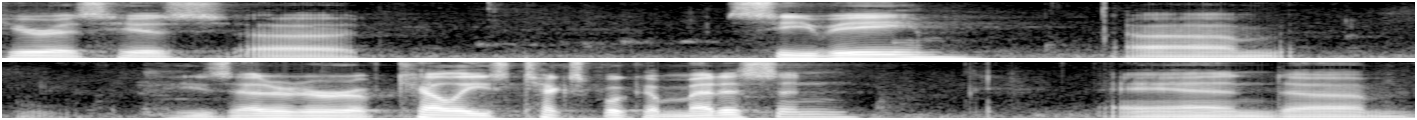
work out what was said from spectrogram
here is his uh, CV. Um, he's editor of Kelley's Textbook of Medicine, and um,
